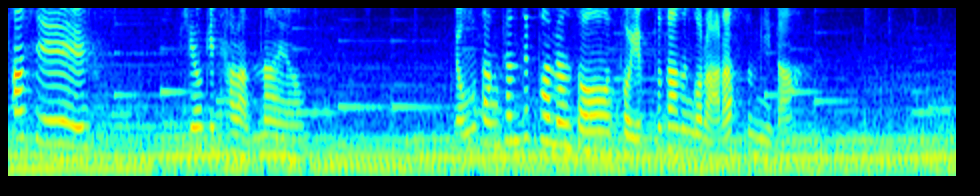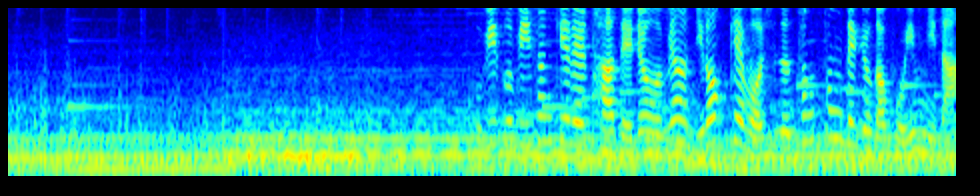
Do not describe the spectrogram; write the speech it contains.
사실 기억이 잘 안 나요. 영상 편집하면서 더 예쁘다는 걸 알았습니다. 구비구비 산길을 다 내려오면 이렇게 멋있는 청풍대교가 보입니다.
